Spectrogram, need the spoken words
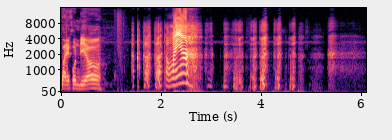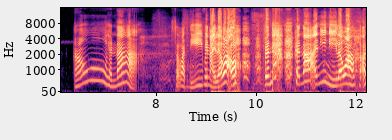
ไปคนเดียวทำไมอะ เอ้าแพนด้า สวัสดีไปไหนแล้วอะอ๋อแพนด้าแพนด้าไอ้นี่หนีแล้วอะอะ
